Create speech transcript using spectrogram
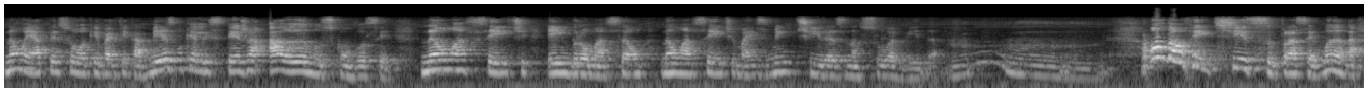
não é a pessoa que vai ficar, mesmo que ela esteja há anos com você. Não aceite embromação, não aceite mais mentiras na sua vida. Hum. Vamos dar um feitiço para a semana?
